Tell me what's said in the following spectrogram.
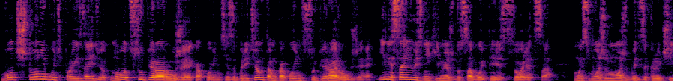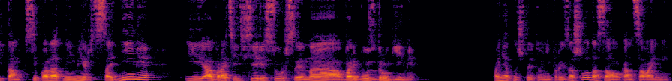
вот что-нибудь произойдет, ну вот супероружие какое-нибудь, изобретем там какое-нибудь супероружие, или союзники между собой перессорятся, мы сможем, может быть, заключить там сепаратный мир с одними и обратить все ресурсы на борьбу с другими. Понятно, что этого не произошло до самого конца войны.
